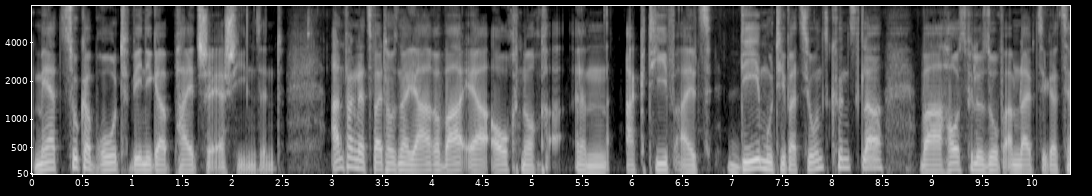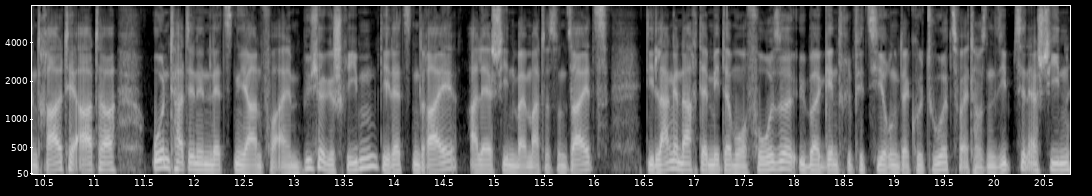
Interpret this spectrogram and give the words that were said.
Mehr Zuckerbrot, weniger Peitsche erschienen sind. Anfang der 2000er Jahre war er auch noch ähm, aktiv als Demotivationskünstler, war Hausphilosoph am Leipziger Zentraltheater und hat in den letzten Jahren vor allem Bücher geschrieben. Die letzten drei, alle erschienen bei Mattes und Seitz. Die lange Nacht der Metamorphose über Gentrifizierung der Kultur 2017 erschienen.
